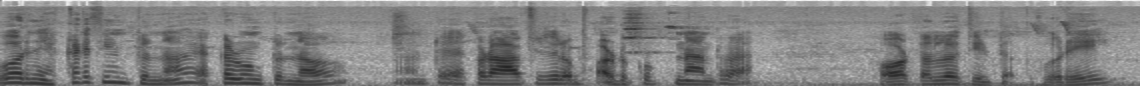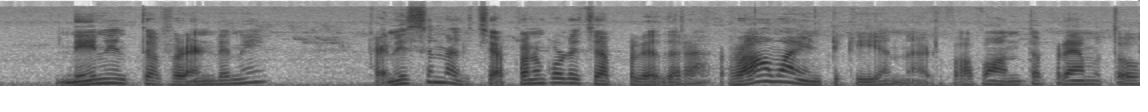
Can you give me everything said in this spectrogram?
ఓరిని ఎక్కడ తింటున్నావు? ఎక్కడ ఉంటున్నావు? అంటే ఎక్కడ ఆఫీసులో పడుకుంటున్నానురా. హోటల్లో తింటావు ఒరే నేను ఇంత ఫ్రెండ్ని కనీసం నాకు చెప్పను కూడా చెప్పలేదరా. రా మా ఇంటికి అన్నాడు. పాపం అంత ప్రేమతో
